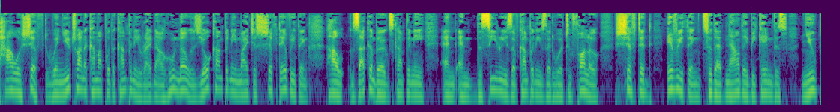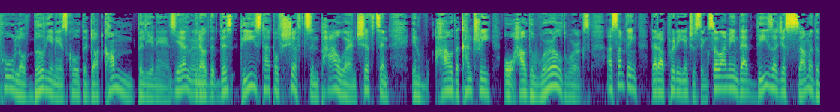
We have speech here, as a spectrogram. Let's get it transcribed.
power shift when you're trying to come up with a company right now who knows your company might just shift everything how zuckerberg's company and and the series of companies that were to follow shifted everything so that now they became this new pool of billionaires called the dot com billionaires Yeah, man. you know that this these type of shifts in power and shifts in in how the country or how the world works are something that are pretty interesting. So I mean that these are just some of the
